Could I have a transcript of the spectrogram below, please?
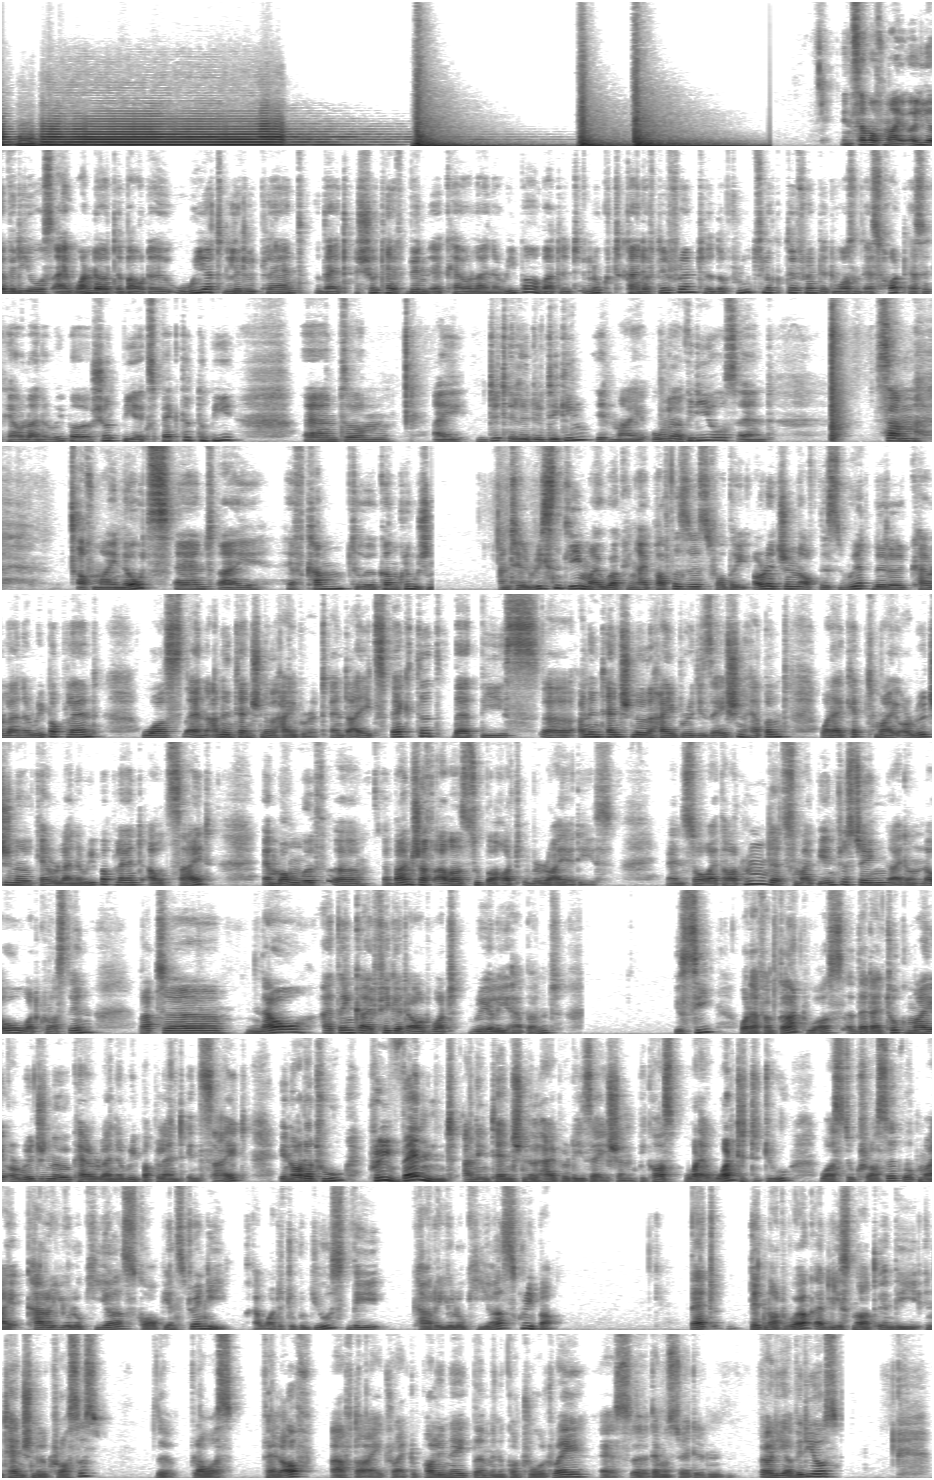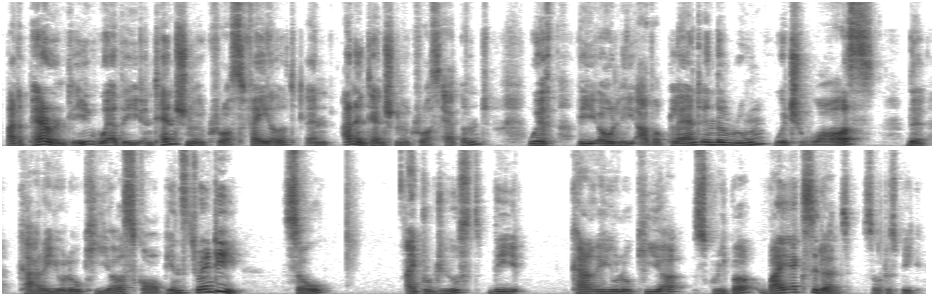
In some of my earlier videos I wondered about a weird little plant that should have been a Carolina Reaper, but it looked kind of different. The fruits looked different. It wasn't as hot as a Carolina Reaper should be expected to be. And um, I did a little digging in my older videos and some of my notes and I have come to a conclusion. Until recently, my working hypothesis for the origin of this weird little Carolina Reaper plant was an unintentional hybrid, and I expected that this uh, unintentional hybridization happened when I kept my original Carolina Reaper plant outside, among with uh, a bunch of other super hot varieties. And so I thought, hmm, that might be interesting, I don't know what crossed in, but uh, now I think I figured out what really happened. You see, what I forgot was that I took my original Carolina Reaper plant inside in order to prevent unintentional hybridization, because what I wanted to do was to cross it with my Cariolochia Scorpion strain I wanted to produce the Cariolochia screeper. That did not work, at least not in the intentional crosses. The flowers fell off after I tried to pollinate them in a controlled way, as uh, demonstrated in earlier videos. But apparently, where the intentional cross failed, an unintentional cross happened with the only other plant in the room, which was the Cariolochia scorpion strain D. So I produced the Cariolochia screeper by accident, so to speak.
